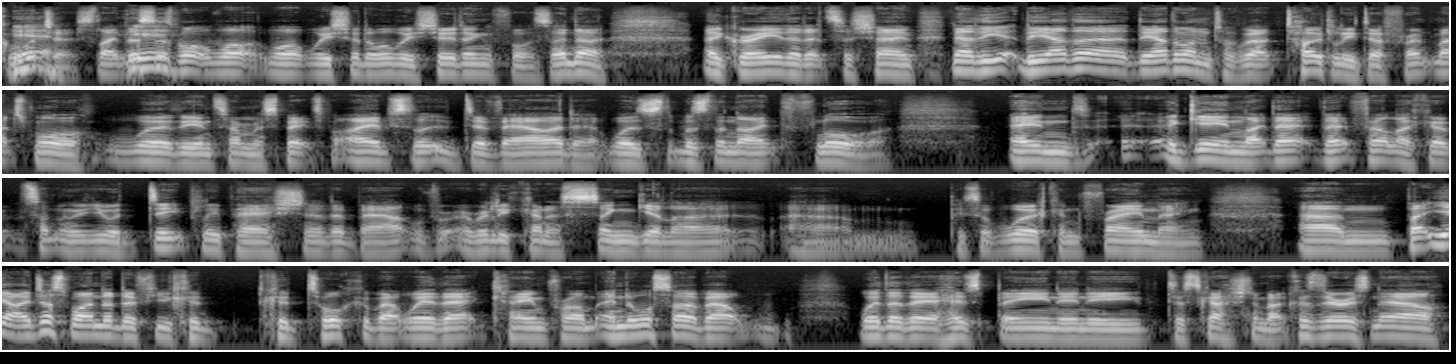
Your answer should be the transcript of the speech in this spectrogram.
gorgeous. Like this yeah. is what, what what we should all be shooting for. So no, agree that it's a shame. Now the the other the other one to talk about totally different, much more worthy in some respects, but I absolutely devoured it. Was was the ninth floor. And again, like that, that felt like a, something that you were deeply passionate about, a really kind of singular um, piece of work and framing. Um, but yeah, I just wondered if you could could talk about where that came from, and also about whether there has been any discussion about because there is now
